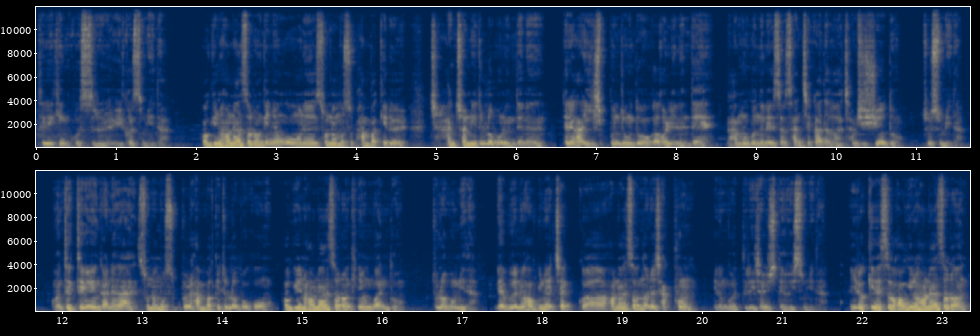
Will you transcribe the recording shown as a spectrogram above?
트레킹 코스를 일컫습니다. 허균 허난설원 기념공원의 소나무숲 한 바퀴를 천천히 둘러보는 데는 대략 한 20분 정도가 걸리는데 나무 그늘에서 산책하다가 잠시 쉬어도 좋습니다. 언택트 여행 가능한 소나무 숲을 한 바퀴 둘러보고 허균 허난설원 기념관도 둘러봅니다. 내부에는 허균의 책과 허난선월의 작품 이런 것들이 전시되어 있습니다. 이렇게 해서 허균 허난설원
